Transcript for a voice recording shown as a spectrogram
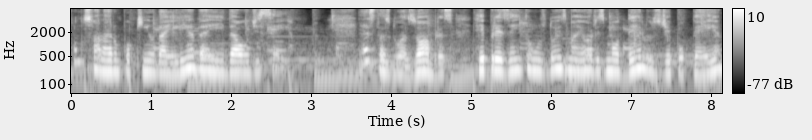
Vamos falar um pouquinho da Ilíada e da Odisseia. Estas duas obras representam os dois maiores modelos de epopeia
